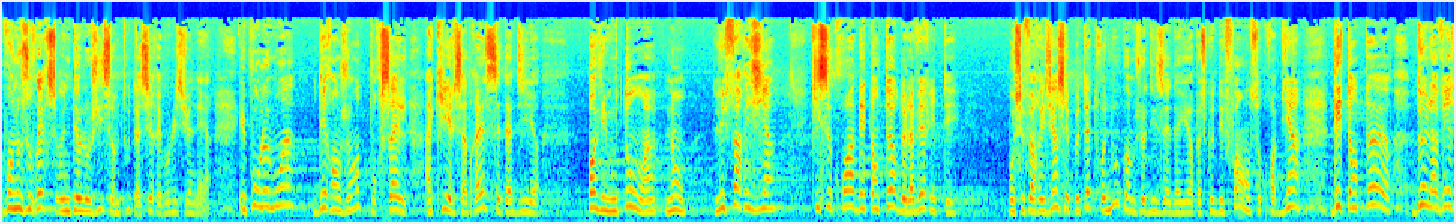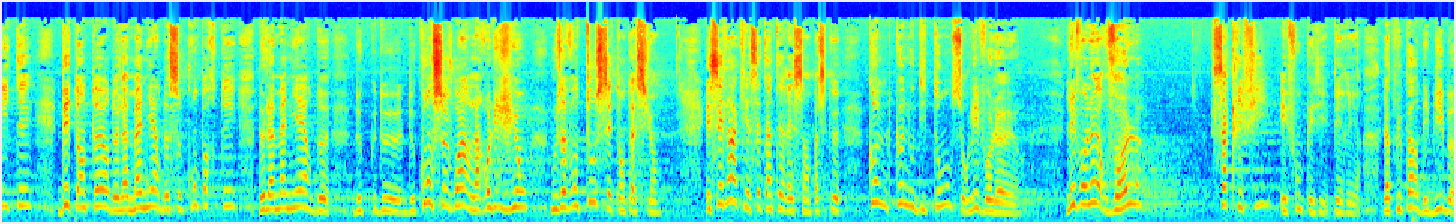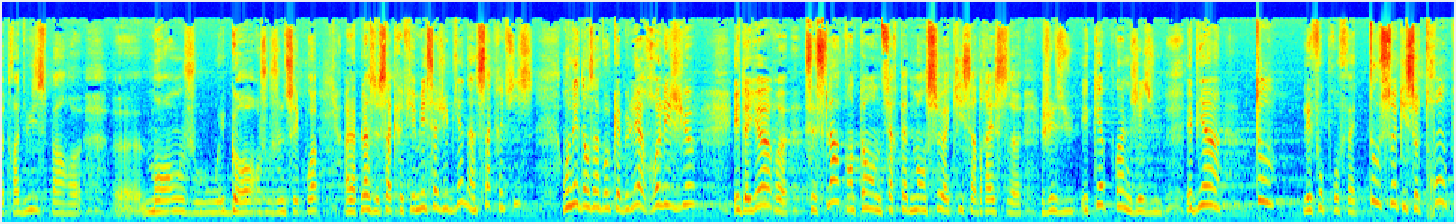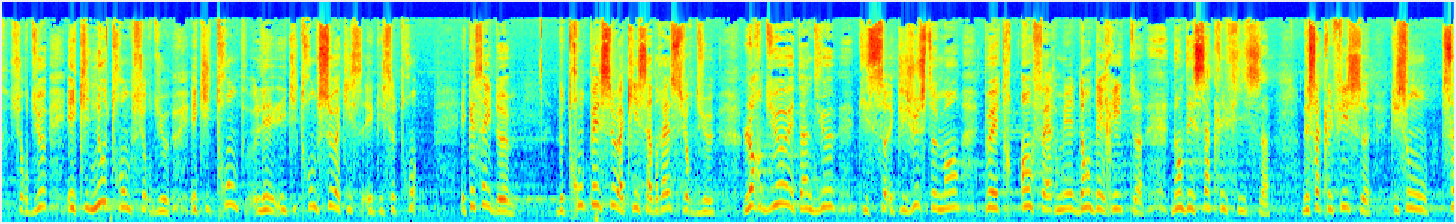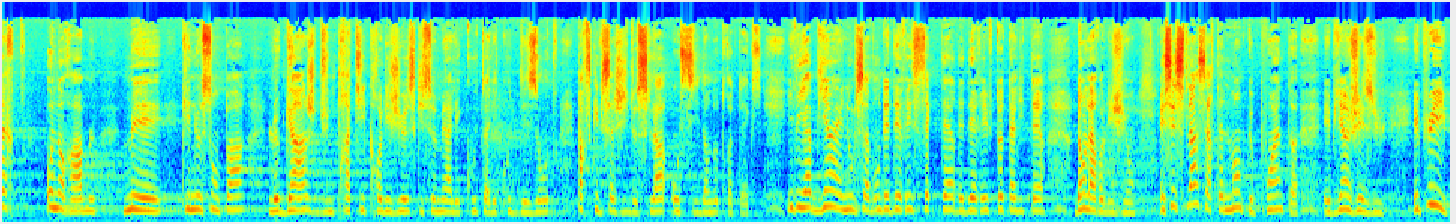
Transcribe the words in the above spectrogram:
vont nous ouvrir sur une théologie, somme toute, assez révolutionnaire, et pour le moins dérangeante pour celles à qui elle s'adresse, c'est-à-dire pas les moutons, hein, non, les pharisiens, qui se croient détenteurs de la vérité. Bon, ces pharisiens, c'est peut-être nous, comme je le disais d'ailleurs, parce que des fois, on se croit bien détenteurs de la vérité, détenteurs de la manière de se comporter, de la manière de concevoir la religion, nous avons tous ces tentations. Et c'est là qui est intéressant, parce que que nous dit-on sur les voleurs? Les voleurs volent, sacrifient et font périr. La plupart des Bibles traduisent par euh, euh, mange ou égorge ou je ne sais quoi à la place de sacrifier. Mais il s'agit bien d'un sacrifice. On est dans un vocabulaire religieux. Et d'ailleurs, euh, c'est cela qu'entendent certainement ceux à qui s'adresse Jésus. Et qu'est point de Jésus? Eh bien, tout les faux prophètes, tous ceux qui se trompent sur Dieu et qui nous trompent sur Dieu et qui trompent, ceux et qui essayent de, tromper ceux à qui ils s'adressent sur Dieu. Leur Dieu est un Dieu qui justement peut être enfermé dans des rites, dans des sacrifices, des sacrifices qui sont certes honorables, mais qui ne sont pas le gage d'une pratique religieuse qui se met à l'écoute, à l'écoute des autres, parce qu'il s'agit de cela aussi dans notre texte. Il y a bien, et nous le savons, des dérives sectaires, des dérives totalitaires dans la religion. Et c'est cela certainement que pointe eh bien, Jésus. Et puis,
